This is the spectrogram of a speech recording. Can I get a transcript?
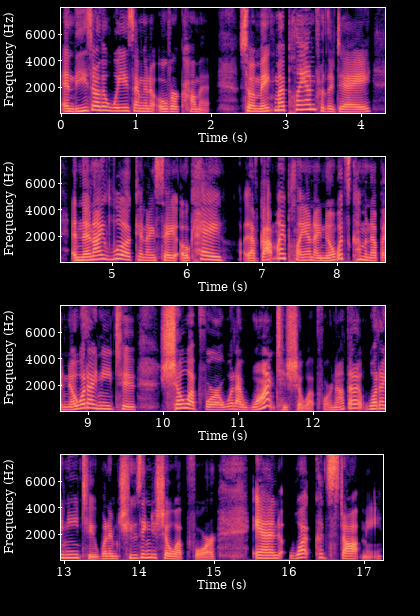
and these are the ways I'm going to overcome it." So I make my plan for the day and then I look and I say, "Okay, I've got my plan. I know what's coming up. I know what I need to show up for or what I want to show up for. Not that what I need to, what I'm choosing to show up for and what could stop me.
